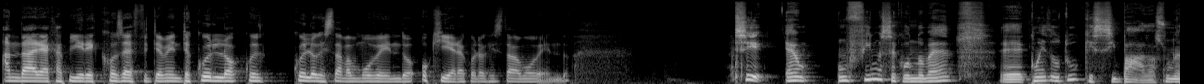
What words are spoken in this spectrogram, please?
andare a capire cos'è effettivamente quello, quel, quello che stava muovendo o chi era quello che stava muovendo. Sì, è un, un film secondo me, eh, come hai detto tu, che si basa su una,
